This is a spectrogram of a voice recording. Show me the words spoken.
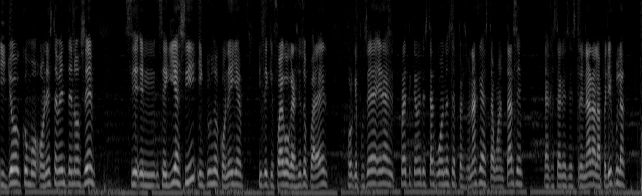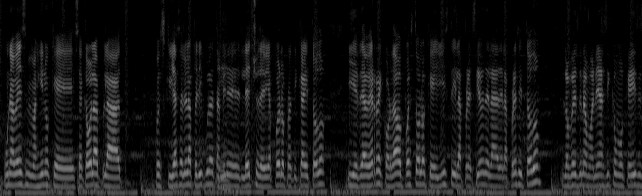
Y yo como, honestamente no sé. Em, seguía así, incluso con ella. Dice que fue algo gracioso para él porque pues era, prácticamente estar jugando este personaje hasta aguantarse hasta que se estrenara la película. Una vez me imagino que se acabó la, pues que ya salió la película, también el hecho de ya poderlo platicar y todo y de haber recordado pues todo lo que viste y la presión de la de la prensa y todo, lo ves de una manera así como que dices,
